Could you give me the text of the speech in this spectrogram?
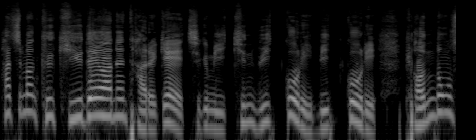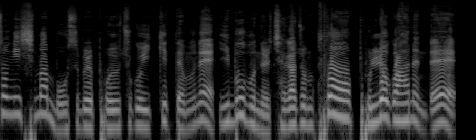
하지만 그 기대와는 다르게 지금 이 긴 윗꼬리, 밑꼬리 변동성이 심한 모습을 보여주고 있기 때문에 이 부분을 제가 좀 풀어 보려고 하는데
